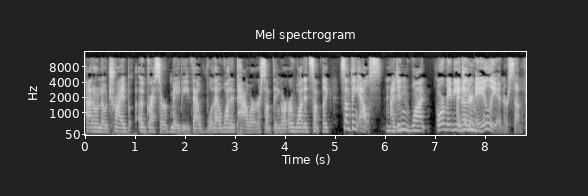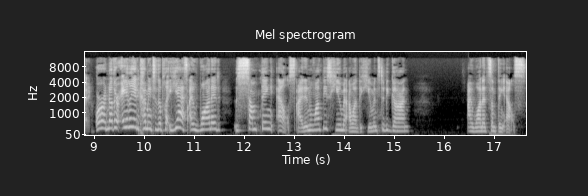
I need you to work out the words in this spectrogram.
I don't know tribe aggressor maybe that that wanted power or something or, or wanted something like something else. I mm-hmm. didn't want or maybe another alien or something or another alien coming to the planet. Yes, I wanted something else. I didn't want these human. I want the humans to be gone. I wanted something else.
